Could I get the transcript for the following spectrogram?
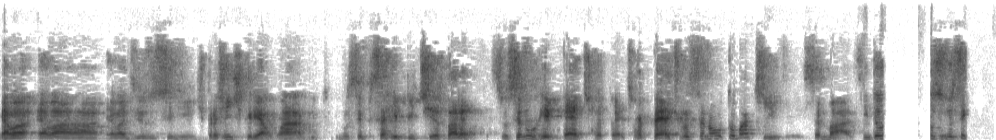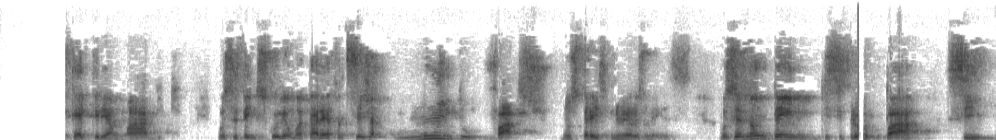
Ela, ela, ela diz o seguinte: para a gente criar um hábito, você precisa repetir a tarefa. Se você não repete, repete, repete, você não automatiza. Isso é básico. Então, se você quer criar um hábito, você tem que escolher uma tarefa que seja muito fácil nos três primeiros meses. Você não tem que se preocupar se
